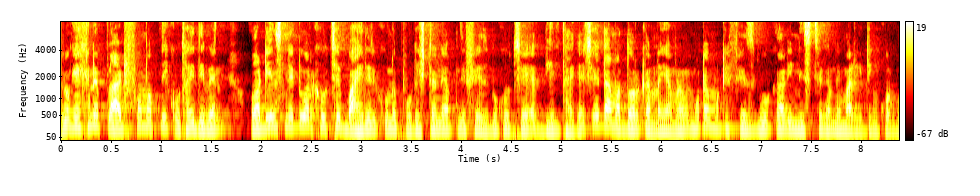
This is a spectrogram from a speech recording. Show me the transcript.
এবং এখানে প্ল্যাটফর্ম আপনি কোথায় দিবেন? অডিয়েন্স নেটওয়ার্ক হচ্ছে বাইরের কোনো প্রতিষ্ঠানে আপনি ফেসবুক হচ্ছে ডিল থাকে, সেটা আমার দরকার নাই। আমরা মোটামুটি ফেসবুক আর ইনস্টাগ্রামে মার্কেটিং করব।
